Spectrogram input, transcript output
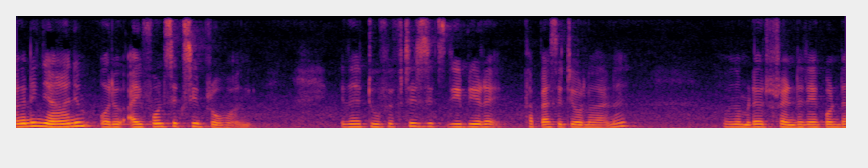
അങ്ങനെ ഞാനും ഒരു ഐഫോൺ സിക്സ്റ്റീൻ പ്രോ വാങ്ങി. ഇത് ടു ഫിഫ്റ്റി സിക്സ് ജി ബിയുടെ കപ്പാസിറ്റി ഉള്ളതാണ്. അപ്പോൾ നമ്മുടെ ഒരു ഫ്രണ്ടിനെ കൊണ്ട്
